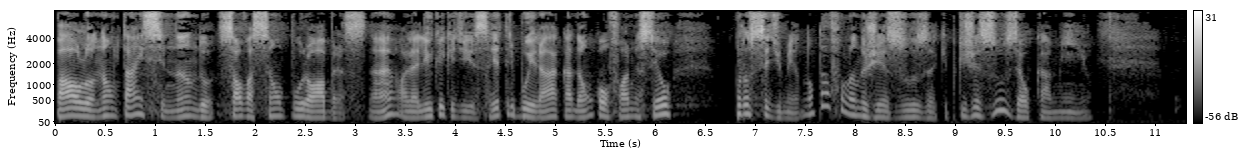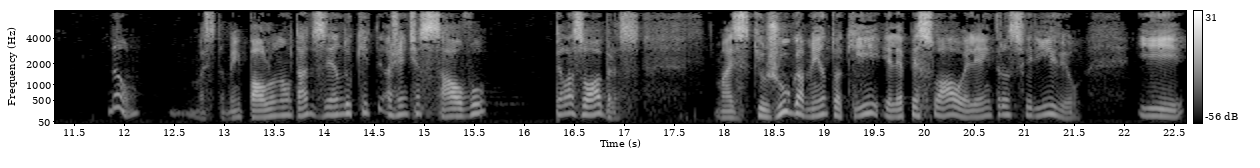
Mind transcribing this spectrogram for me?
Paulo não está ensinando salvação por obras. Né? Olha ali o que, que diz: retribuirá a cada um conforme o seu procedimento. Não está falando Jesus aqui, porque Jesus é o caminho. Não, mas também Paulo não está dizendo que a gente é salvo pelas obras mas que o julgamento aqui ele é pessoal, ele é intransferível e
